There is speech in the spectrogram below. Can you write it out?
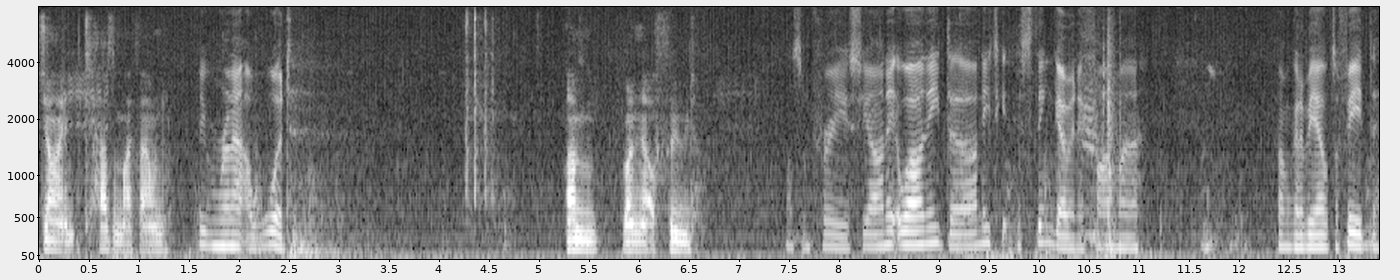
giant chasm I found. Even run out of wood. I'm running out of food. On some trees. Yeah, I need. Well, I need. Uh, I need to get this thing going if I'm. Uh, if I'm gonna be able to feed.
